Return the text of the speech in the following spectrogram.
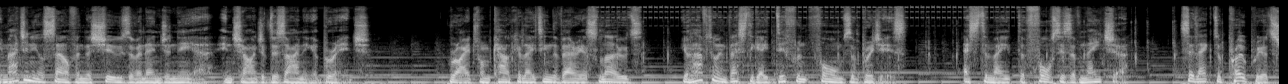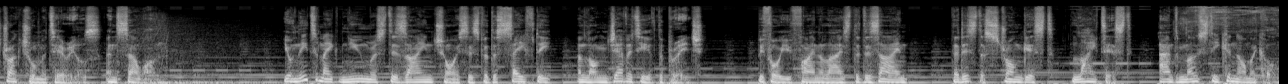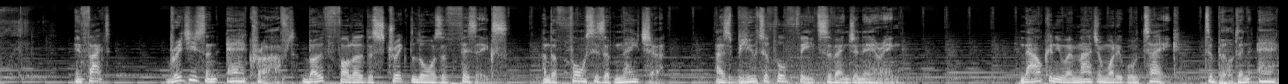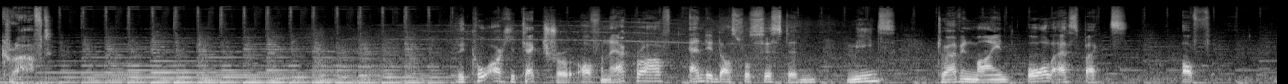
Imagine yourself in the shoes of an engineer in charge of designing a bridge. Right from calculating the various loads, you'll have to investigate different forms of bridges, estimate the forces of nature, select appropriate structural materials, and so on. You'll need to make numerous design choices for the safety and longevity of the bridge before you finalize the design that is the strongest, lightest, and most economical. In fact, bridges and aircraft both follow the strict laws of physics and the forces of nature as beautiful feats of engineering. Now can you imagine what it will take to build an aircraft? The co-architecture of an aircraft and industrial system means to have in mind all aspects of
